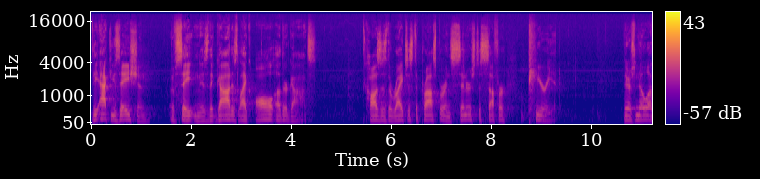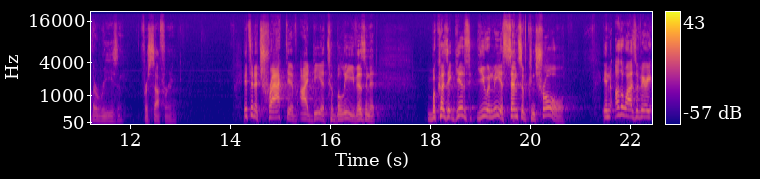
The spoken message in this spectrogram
The accusation of Satan is that God is like all other gods, causes the righteous to prosper and sinners to suffer, period. There's no other reason for suffering. It's an attractive idea to believe, isn't it? Because it gives you and me a sense of control in otherwise a very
